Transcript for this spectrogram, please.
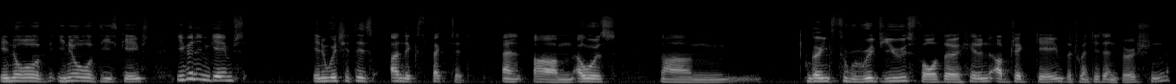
in all of, the, in all of these games, even in games in which it is unexpected. And um, I was um, going through reviews for the Hidden Object game, the 2010 version,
